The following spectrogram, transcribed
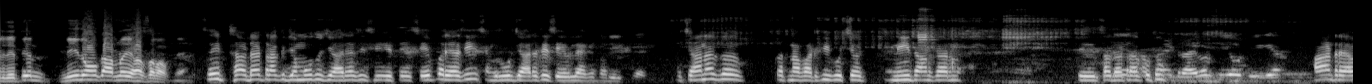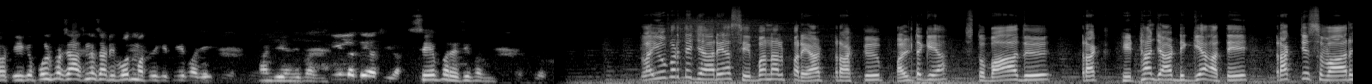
ਦੇਤੀ। ਨੀਂਦ ਆਉਣ ਕਾਰਨ ਇਹ ਹਾਦਸਾ ਵਾਪਰਿਆ। ਸਹੀ ਸਾਡਾ ਟਰੱਕ ਜੰਮੂ ਤੋਂ ਜਾ ਰਿਹਾ ਸੀ ਸੇ ਤੇ ਸੇਬ ਭਰਿਆ ਸੀ ਸੰਗਰੂਰ ਜਾ ਰਹੇ ਸੀ ਸੇਬ ਲੈ ਕੇ ਭਾਜੀ ਠੀਕ ਹੈ ਅਚਾਨਕ ਘਟਨਾ ਵਟ ਗਈ ਕੁਛ ਨੀਂਦ ਆਉਣ ਕਾਰਨ। ਤੇ ਸਾਡਾ ਟਰੱਕ ਉਤੋਂ ਡਰਾਈਵਰ ਸੀ ਉਹ ਠੀਕ ਹੈ ਹਾਂ ਡਰਾਈਵਰ ਠੀਕ ਹੈ ਪੁਲਿਸ ਪ੍ਰਸ਼ਾਸਨ ਨੇ ਸਾਡੀ ਬਹੁਤ ਮਦਦ ਕੀਤੀ ਹੈ ਭਾਜੀ। ਹਾਂਜੀ ਹਾਂਜੀ ਭਾਜੀ। ਕੀ ਲੱਦਿਆ ਸੀਗਾ? ਸੇਬ ਭਰੇ ਸੀ ਭਾਜੀ। ਫਲਾਈਓਵਰ ਤੇ ਜਾ ਰਿਹਾ, ਸੇਬਾਂ ਨਾਲ ਭਰਿਆ ਟਰੱਕ ਪਲਟ ਗਿਆ। ਇਸ ਤੋਂ ਬਾਅਦ ਟਰੱਕ ਹੇਠਾਂ ਜਾ ਡਿੱਗਿਆ ਅਤੇ ਟਰੱਕ 'ਚ ਸਵਾਰ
